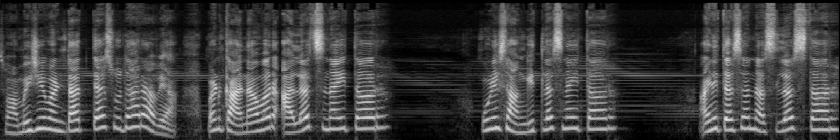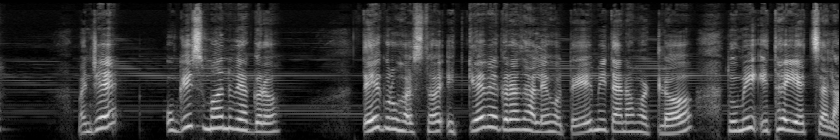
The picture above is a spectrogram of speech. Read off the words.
स्वामीजी म्हणतात त्या सुधाराव्या पण कानावर आलंच नाही तर? कुणी सांगितलंच नाही तर? आणि तसं नसलंच तर? म्हणजे उगीच मन व्यग्र. ते गृहस्थ इतके व्यग्र झाले होते मी त्यांना म्हटलं तुम्ही इथं येत चला.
